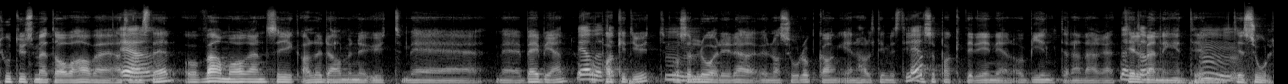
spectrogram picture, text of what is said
2000 meter over havet et eller annet sted. Og hver morgen så gikk alle damene ut med, med babyen Ja, og pakket ut. Og så lå de der under soloppgang i en halvtimes tid, og så pakket de det inn igjen og begynte den der Nettopp. tilvenningen til, til sol.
